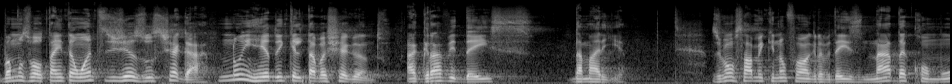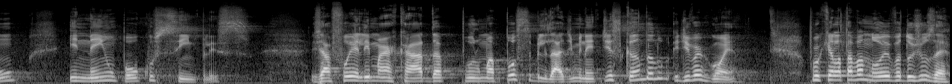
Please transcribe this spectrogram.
Vamos voltar então antes de Jesus chegar, no enredo em que ele estava chegando, a gravidez da Maria. Os irmãos sabem que não foi uma gravidez nada comum e nem um pouco simples. Já foi ali marcada por uma possibilidade iminente de escândalo e de vergonha, porque ela estava noiva do José.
